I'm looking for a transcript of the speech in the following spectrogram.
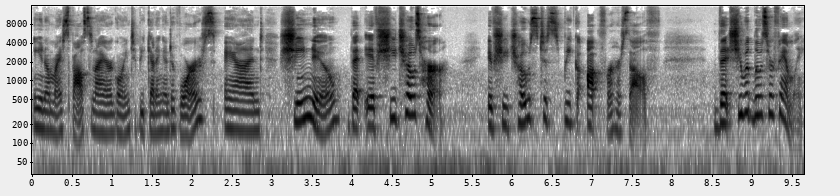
You know, my spouse and I are going to be getting a divorce. And she knew that if she chose her, if she chose to speak up for herself, that she would lose her family.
